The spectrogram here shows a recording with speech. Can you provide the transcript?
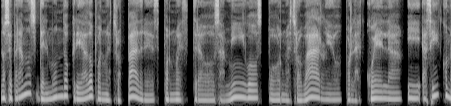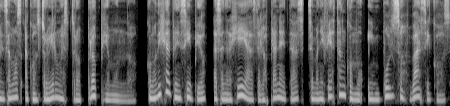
Nos separamos del mundo creado por nuestros padres, por nuestros amigos, por nuestro barrio, por la escuela, y así comenzamos a construir nuestro propio mundo. Como dije al principio, las energías de los planetas se manifiestan como impulsos básicos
